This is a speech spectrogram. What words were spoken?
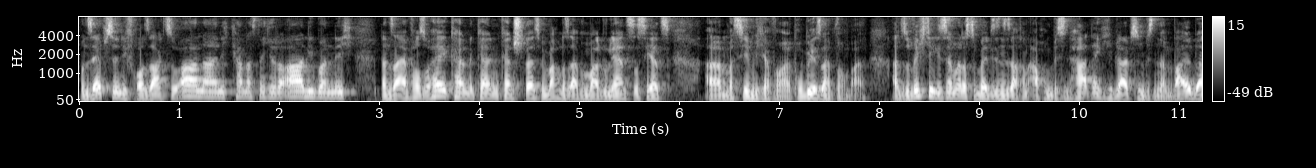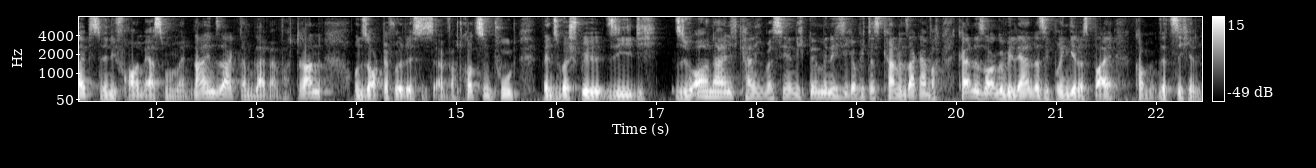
Und selbst wenn die Frau sagt so, ah nein, ich kann das nicht oder ah, lieber nicht, dann sei einfach so, hey, kein, kein, kein Stress, wir machen das einfach mal, du lernst das jetzt, äh, massiere mich einfach mal, probier es einfach mal. Also wichtig ist immer, dass du bei diesen Sachen auch ein bisschen hartnäckig bleibst, ein bisschen am Ball bleibst. Wenn die Frau im ersten Moment Nein sagt, dann bleib einfach dran und sorg dafür, dass sie es einfach trotzdem tut. Wenn zum Beispiel sie dich so, oh nein, ich kann nicht massieren, ich bin mir nicht sicher, ob ich das kann, dann sag einfach, keine Sorge, wir lernen das, ich bringe dir das bei, komm, setz dich hin.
